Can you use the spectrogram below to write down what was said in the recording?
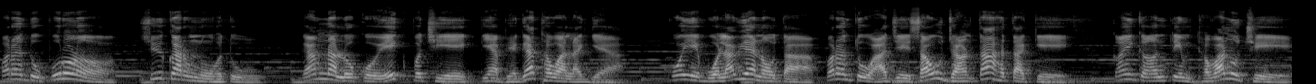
પરંતુ પૂર્ણ સ્વીકારનું હતું. ગામના લોકો એક પછી એક ત્યાં ભેગા થવા લાગ્યા. કોઈએ બોલાવ્યા નહોતા, પરંતુ આજે સૌ જાણતા હતા કે કંઈક અંતિમ થવાનું છે.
